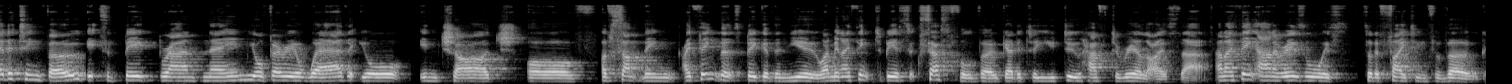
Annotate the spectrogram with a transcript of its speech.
editing Vogue, it's a big brand name. You're very aware that you're in charge of of something I think that's bigger than you. I mean, I think to be a successful Vogue editor, you do have to realize that. And I think Anna is always sort of fighting for Vogue.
